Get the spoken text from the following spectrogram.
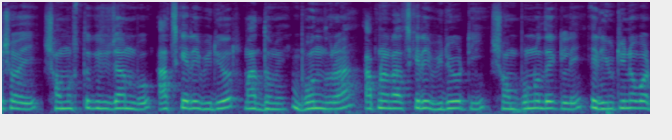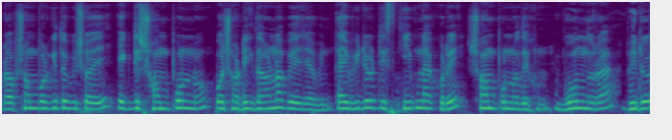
বিষয়ে সমস্ত কিছু জানব আজকের এই ভিডিওর মাধ্যমে। বন্ধুরা, আপনারা আজকের এই ভিডিওটি সম্পূর্ণ দেখলে রিউটিনোভা ড্রপ সম্পর্কিত বিষয়ে একটি সম্পূর্ণ ও সঠিক ধারণা পেয়ে যাবেন। তাই ভিডিওটি স্কিপ না করে সম্পূর্ণ দেখুন। বন্ধুরা, ভিডিও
